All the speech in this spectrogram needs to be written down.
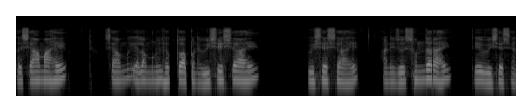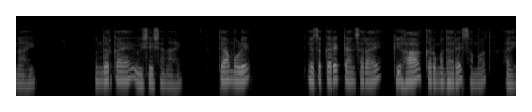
तर श्याम आहे श्याम याला म्हणू शकतो आपण विशेष आहे विशेष आहे आणि जो सुंदर आहे ते विशेषण आहे. सुंदर काय आहे? विशेषण आहे. त्यामुळे याचा करेक्ट आन्सर आहे की हा कर्मधारय समास आहे.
